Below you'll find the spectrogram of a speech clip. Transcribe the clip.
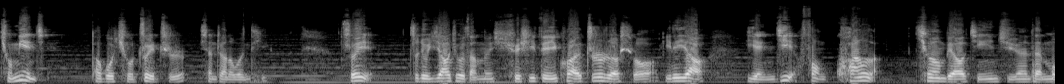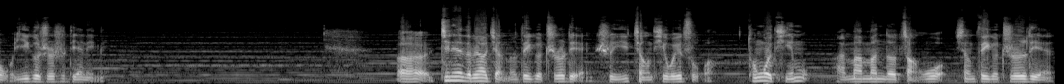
求面积，包括求最值，像这样的问题，所以这就要求咱们学习这一块知识的时候，一定要眼界放宽了，千万不要仅仅局限在某一个知识点里面。呃，今天咱们要讲的这个知识点是以讲题为主，通过题目来慢慢的掌握像这个知识点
